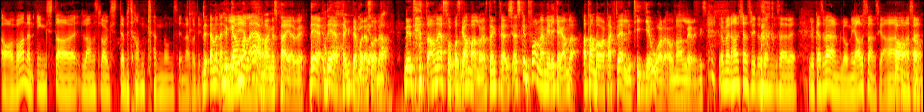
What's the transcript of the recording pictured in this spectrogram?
Ja, var han den yngsta landslagsdebutanten någonsin? Eller typ? Det, ja, men hur gammal är Magnus Pääjärvi? Det, det tänkte jag på när jag såg det. 91, han är så pass gammal då. Jag tänkte jag, skulle inte få om vi är lika gamla. Att han bara varit aktuell i tio år av någon anledning. Liksom. Ja men han känns lite som så här, Lukas Wernbloom i Allsvenskan. Han, ja, han har så här, ja.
